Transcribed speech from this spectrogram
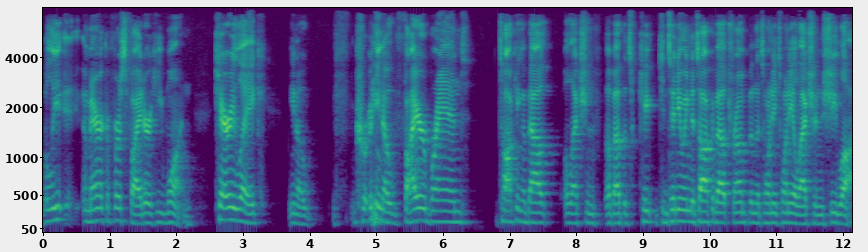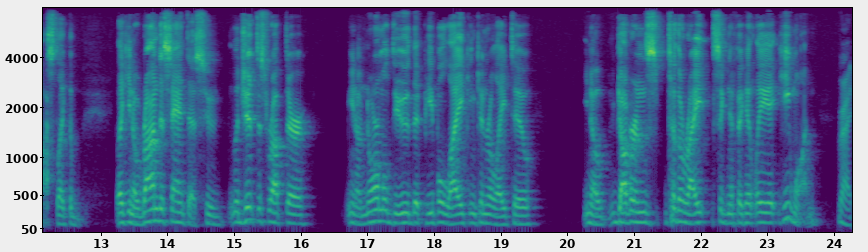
believe America first fighter, he won. Kari Lake, you know, you know, firebrand talking about election about the continuing to talk about Trump in the 2020 election, she lost. Like the like you know Ron DeSantis, who legit disruptor, you know, normal dude that people like and can relate to, you know, governs to the right significantly. He won. Right.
